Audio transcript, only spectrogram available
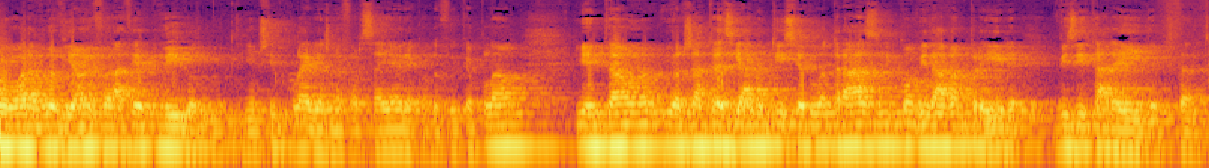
a hora do avião e foi lá ter comigo. Tínhamos sido colegas na Força Aérea quando eu fui capelão, e então ele já trazia a notícia do atraso e convidava-me para ir visitar a ilha. Portanto,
